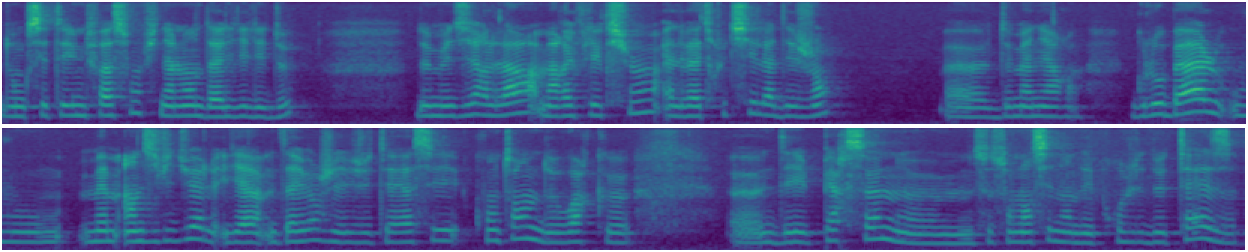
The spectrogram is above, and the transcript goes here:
Donc c'était une façon finalement d'allier les deux, de me dire là, ma réflexion, elle va être utile à des gens euh, de manière globale ou même individuelle. D'ailleurs, j'étais assez contente de voir que euh, des personnes euh, se sont lancées dans des projets de thèse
